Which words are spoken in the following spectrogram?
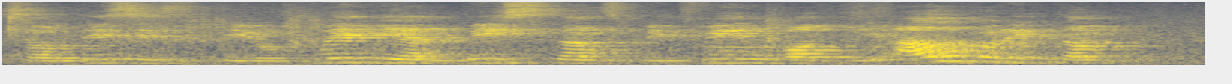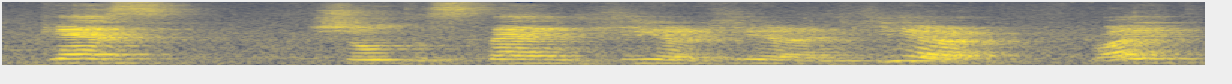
So this is the Euclidean distance between what the algorithm guess should stand here, here, and here, right?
